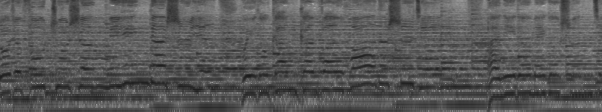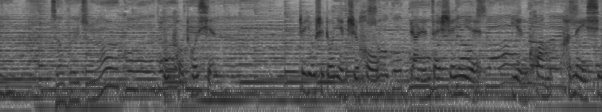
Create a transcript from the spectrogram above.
说着付出生命的誓言，回头看看繁华的世界，爱你的每个瞬间，像飞驰而过的虎口脱险这又是多年之后，让人在深夜眼眶和内心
